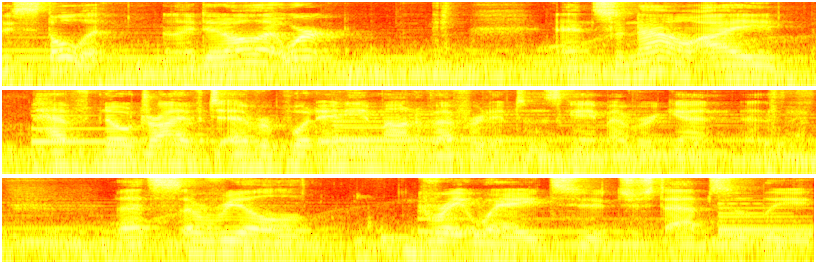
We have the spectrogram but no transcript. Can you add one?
they stole it and I did all that work and so now I have no drive to ever put any amount of effort into this game ever again that's a real great way to just absolutely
